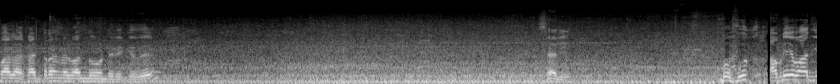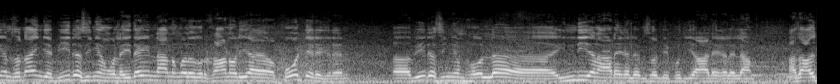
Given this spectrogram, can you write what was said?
பல கட்டடங்கள் வந்து கொண்டு இருக்குது சரி. இப்போ புது அப்படியே பார்த்தீங்கன்னு சொன்னால் இங்கே வீரசிங்கம் ஹோலில் இதையும் நான் உங்களுக்கு ஒரு காணொலியாக போட்டிருக்கிறேன். அஹ், வீரசிங்கம் ஹோலில் இந்தியன் ஆடைகள்னு சொல்லி புதிய ஆடைகள் எல்லாம் அதாவது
